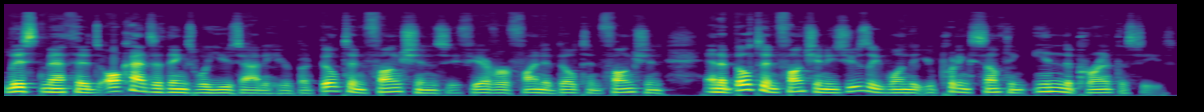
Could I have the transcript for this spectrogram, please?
List methods, all kinds of things we'll use out of here. But built-in functions, if you ever find a built-in function, and a built-in function is usually one that you're putting something in the parentheses.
